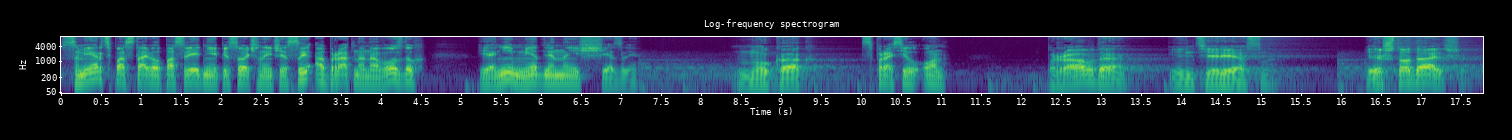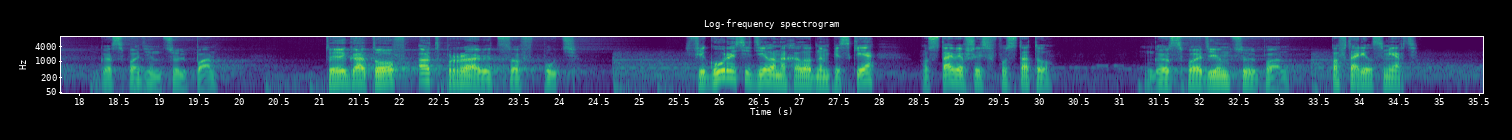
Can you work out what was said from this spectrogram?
Смерть поставил последние песочные часы обратно на воздух, и они медленно исчезли. «Ну как?» – спросил он. «Правда? Интересно. И что дальше, господин Тюльпан? Ты готов отправиться в путь?» Фигура сидела на холодном песке, уставившись в пустоту. «Господин Тюльпан», — повторил смерть.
